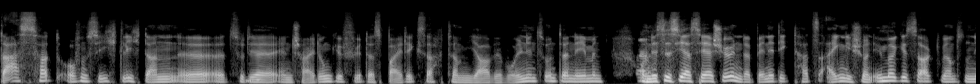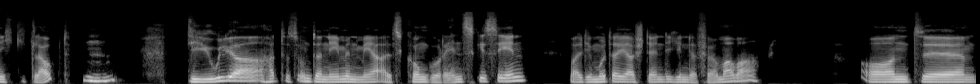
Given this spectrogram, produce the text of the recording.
das hat offensichtlich dann äh, zu der mhm. Entscheidung geführt, dass beide gesagt haben, ja, wir wollen ins Unternehmen. Ja. Und es ist ja sehr schön. Der Benedikt hat es eigentlich schon immer gesagt, wir haben es noch nicht geglaubt. Mhm. Die Julia hat das Unternehmen mehr als Konkurrenz gesehen, weil die Mutter ja ständig in der Firma war. Und äh,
